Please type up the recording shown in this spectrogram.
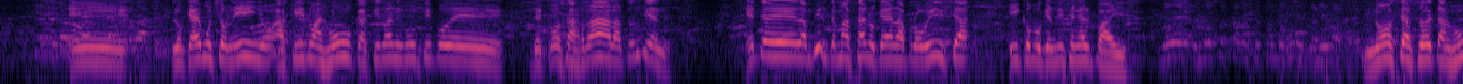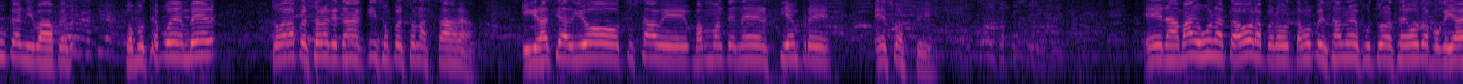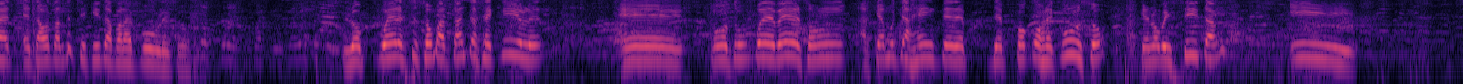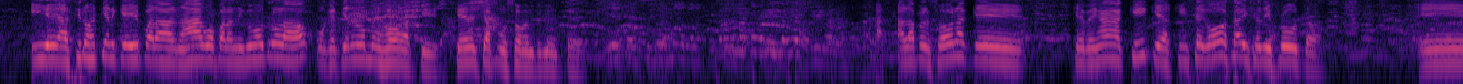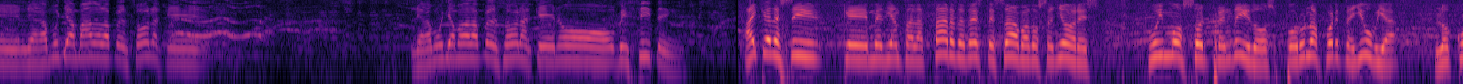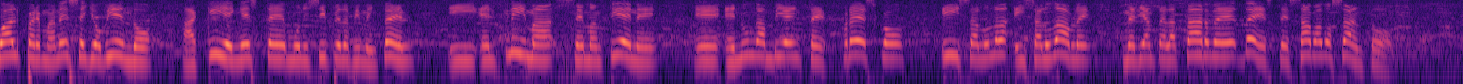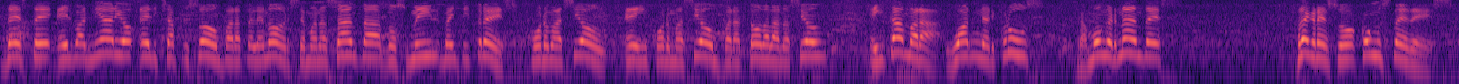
eh, lo que hay muchos niños, aquí no hay juca, aquí no hay ningún tipo de, de cosas raras, ¿tú entiendes? Este es el ambiente más sano que hay en la provincia y como quien dice en el país. No se aceptan juca ni va. Como ustedes pueden ver, todas las personas que están aquí son personas sanas. Y gracias a Dios, tú sabes, vamos a mantener siempre eso así. Eh, nada más una hasta ahora, pero estamos pensando en el futuro hacer otra porque ya está bastante chiquita para el público. Los precios son bastante asequibles. Eh, como tú puedes ver, son aquí hay mucha gente de, pocos recursos que nos visitan y, y así no se tiene que ir para Nagua, para ningún otro lado, porque tiene lo mejor aquí, que es el chapuzón en Pimentel. A la persona que, que, vengan aquí, que aquí se goza y se disfruta. Eh, le hagamos llamado a la persona que le hagamos llamado a la persona que nos visiten hay que decir que mediante la tarde de este sábado, señores, fuimos sorprendidos por una fuerte lluvia, lo cual permanece lloviendo aquí en este municipio de Pimentel y el clima se mantiene eh, en un ambiente fresco y, saludable mediante la tarde de este sábado santo desde el balneario El Chapuzón para Telenor, Semana Santa 2023. Formación e información para toda la nación. En cámara, Wagner Cruz, Ramón Hernández. Regreso con ustedes.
